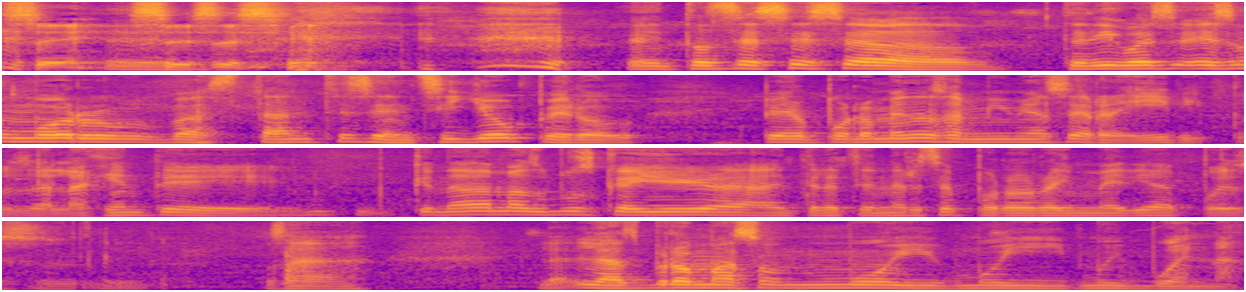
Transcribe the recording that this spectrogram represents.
Sí, sí, sí, sí. Entonces eso, te digo, es, es humor bastante sencillo, pero pero por lo menos a mí me hace reír y pues a la gente que nada más busca ir a entretenerse por hora y media, pues, o sea, las bromas son muy, muy, muy buenas.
